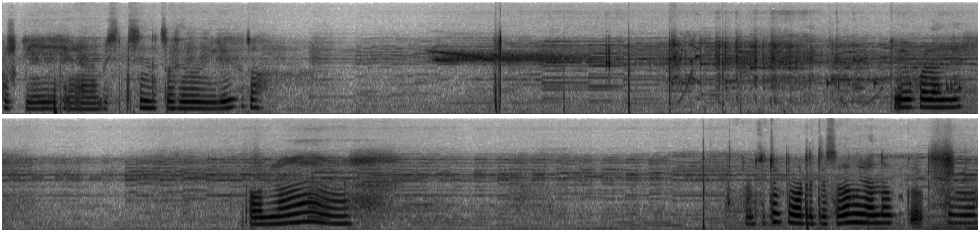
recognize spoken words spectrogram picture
¿Por qué generando visitas si no estoy haciendo un directo? ¿Qué hay por aquí? Hola. Nosotros como retrasados mirando co- como...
